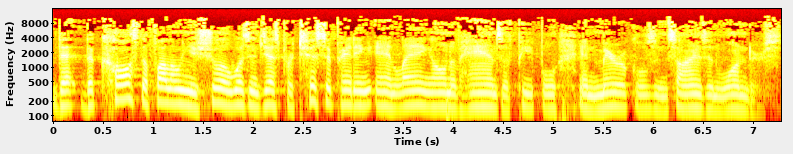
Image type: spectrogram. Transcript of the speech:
that the cost of following Yeshua wasn't just participating in laying on of hands of people and miracles and signs and wonders.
